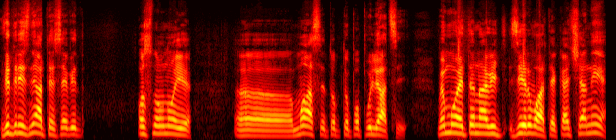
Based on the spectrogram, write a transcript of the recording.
відрізнятися від основної е, маси, тобто популяції. Ви можете навіть зірвати качани,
